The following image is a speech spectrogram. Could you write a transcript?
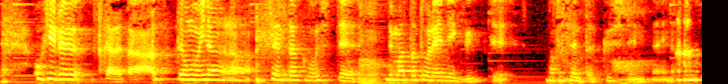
お昼疲れたって思いながら洗濯をして、うん、で、またトレーニング行って、また洗濯してみたいな。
